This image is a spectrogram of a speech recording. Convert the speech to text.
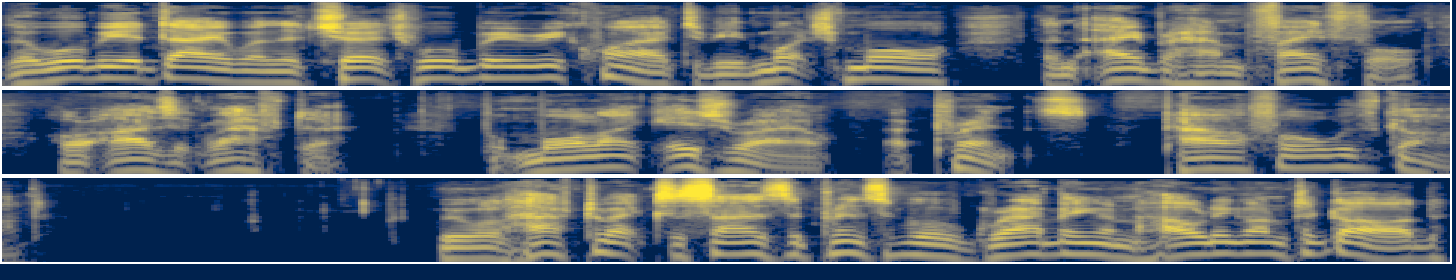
There will be a day when the church will be required to be much more than Abraham faithful or Isaac laughter, but more like Israel, a prince, powerful with God. We will have to exercise the principle of grabbing and holding on to God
